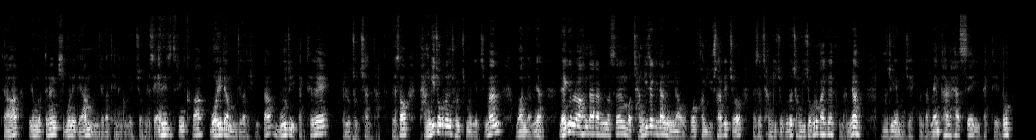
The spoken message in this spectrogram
자, 이런 것들은 기분에 대한 문제가 되는 거겠죠. 그래서 에너지 드링크가 뭐에 대한 문제가 되시겠다? 무드 이펙트에 별로 좋지 않다. 그래서 단기적으로는 좋을지 모르겠지만 뭐 한다면 레귤러 한다라는 것은 뭐 장기적이라는 의미라고 거의 유사하겠죠. 그래서 장기적으로 정기적으로 가게 된다면 무드의 문제, 그러니까 멘탈 헬스의 이펙트에도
